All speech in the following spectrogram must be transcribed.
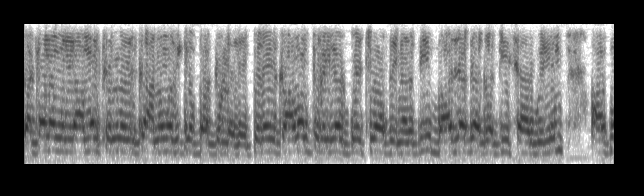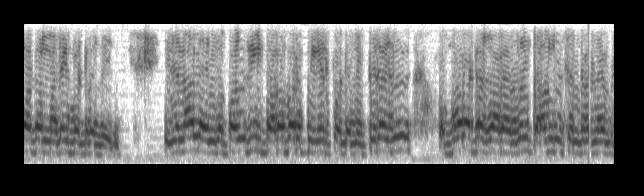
கட்டணம் இல்லாமல் செல்வதற்கு அனுமதிக்கப்பட்டுள்ளது. பிறகு காவல்துறையினர் பேச்சுவார்த்தை நடத்தி பாஜக கட்சி சார்பிலும் ஆர்ப்பாட்டம் நடைபெற்றது. இதனால் இந்த பகுதியில் பரபரப்பு ஏற்பட்டது. பிறகு போராட்டக்காரர்கள் கலந்து சென்றனர்.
